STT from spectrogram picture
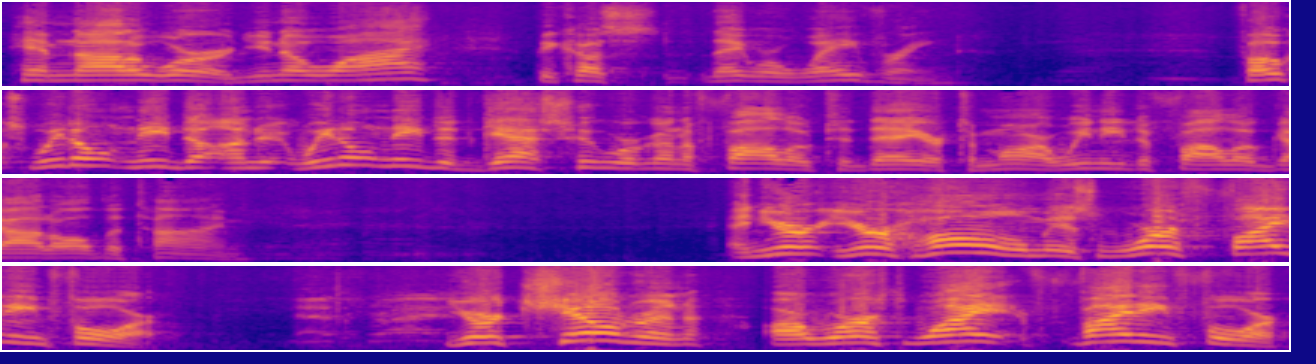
him not a word. You know why? Because they were wavering. Folks, we don't need to under, we don't need to guess who we're going to follow today or tomorrow. We need to follow God all the time. And your your home is worth fighting for. Your children are worth fighting for.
